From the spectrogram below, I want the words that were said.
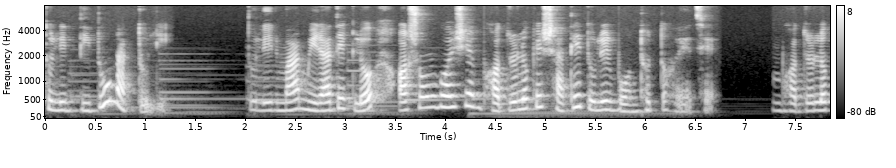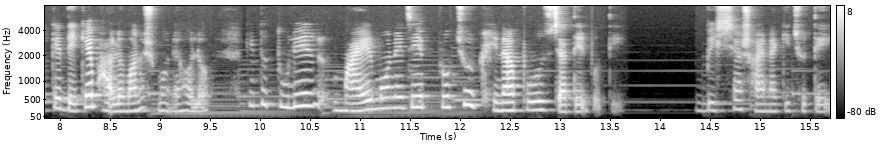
তুলির দিদুন আর তুলি। তুলির মা মীরা দেখল অসমবয়সী এক ভদ্রলোকের সাথে তুলির বন্ধুত্ব হয়েছে। ভদ্রলোককে দেখে ভালো মানুষ মনে হলো, কিন্তু তুলির মায়ের মনে যে প্রচুর ঘৃণা পুরুষ জাতির প্রতি। বিশ্বাস হয় না কিছুতেই।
